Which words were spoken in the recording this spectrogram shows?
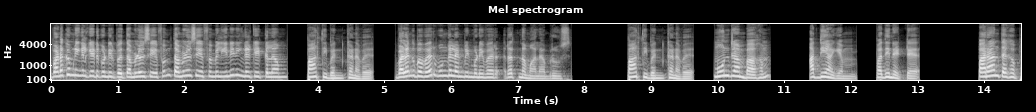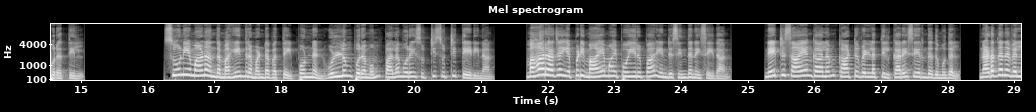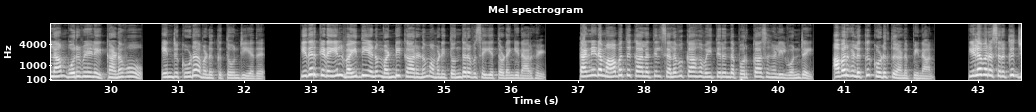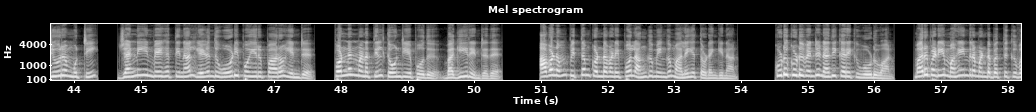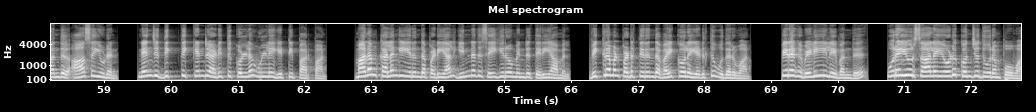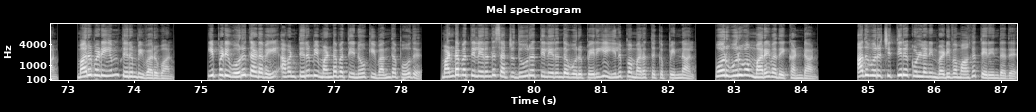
வணக்கம் நீங்கள் கேட்டுக்கொண்டிருப்ப தமிழசேஃபம் தமிழசேஃபமில் இனி நீங்கள் கேட்கலாம் பார்த்திபன் கனவு. வழங்குபவர் உங்கள் அன்பின் முனைவர் ரத்னமாலா புரூஸ். பார்த்திபன் கனவு. மூன்றாம் பாகம் அத்தியாயம் பதினெட்டு. பராந்தகபுரத்தில். சூனியமான அந்த மகேந்திர மண்டபத்தை பொன்னன் உள்ளும் புறமும் பலமுறை சுற்றி சுற்றித் தேடினான். மகாராஜா எப்படி மாயமாய் போயிருப்பார் என்று சிந்தனை செய்தான். நேற்று சாயங்காலம் காட்டு வெள்ளத்தில் கரை சேர்ந்தது முதல் நடந்தனவெல்லாம் ஒருவேளை கனவோ? என்று கூட அவனுக்கு தோன்றியது. இதற்கிடையில் வைத்தியனும் வண்டிக்காரனும் அவனை தொந்தரவு செய்யத் தொடங்கினார்கள். தன்னிடம் ஆபத்து காலத்தில் செலவுக்காக வைத்திருந்த பொற்காசுகளில் ஒன்றை அவர்களுக்கு கொடுத்து அனுப்பினான். இளவரசருக்கு ஜூரம் முற்றி ஜன்னியின் வேகத்தினால் எழுந்து ஓடிப் போயிருப்பாரோ? என்று பொன்னன் மனத்தில் தோன்றியபோது பகீர் என்றது. அவனும் பித்தம் கொண்டவனைப் போல் அங்குமிங்கும் அலையத் தொடங்கினான். குடுகுடுவென்று நதிக்கரைக்கு ஓடுவான். மறுபடியும் மகேந்திர மண்டபத்துக்கு வந்து ஆசையுடன் நெஞ்சு திக் திக்கென்று அடித்துக்கொள்ள உள்ளே எட்டிப் பார்ப்பான். மனம் கலங்கியிருந்தபடியால் இன்னது செய்கிறோம் என்று தெரியாமல் விக்ரமன் படுத்திருந்த வைக்கோலை எடுத்து உதறுவான். பிறகு வெளியிலே வந்து உறையூர் சாலையோடு கொஞ்ச தூரம் போவான். மறுபடியும் திரும்பி வருவான். இப்படி ஒரு தடவை அவன் திரும்பி மண்டபத்தை நோக்கி வந்தபோது மண்டபத்திலிருந்து சற்று தூரத்தில் இருந்த ஒரு பெரிய இலுப்ப மரத்துக்குப் பின்னால் ஓர் உருவம் மறைவதைக் கண்டான். அது ஒரு சித்திரக்குள்ளனின் வடிவமாக தெரிந்தது.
